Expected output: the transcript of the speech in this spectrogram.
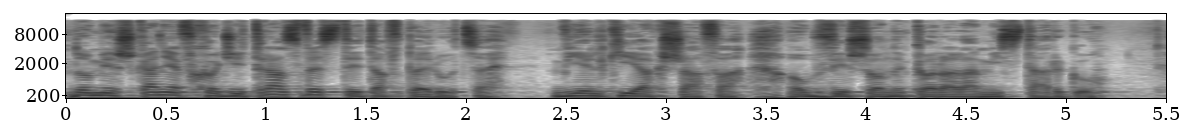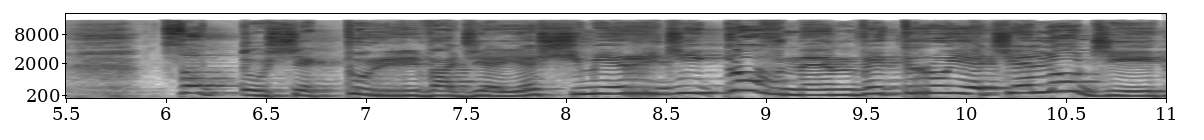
Do mieszkania wchodzi transwestyta w peruce. Wielki jak szafa, obwieszony koralami z targu. Co tu się kurwa dzieje? Śmierdzi gównem, wytrujecie ludzi!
